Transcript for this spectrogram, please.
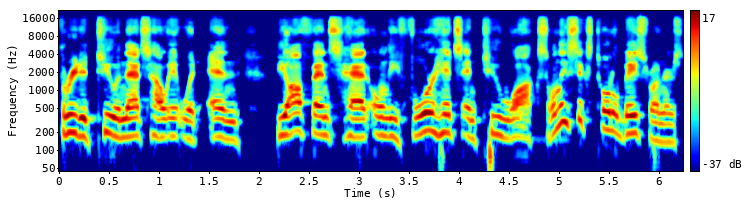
three to two, and that's how it would end. The offense had only four hits and two walks, only six total base runners,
